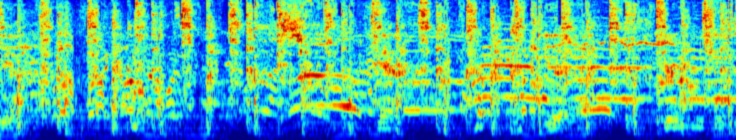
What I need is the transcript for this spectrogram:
Yeah. Yeah. Your mom can't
